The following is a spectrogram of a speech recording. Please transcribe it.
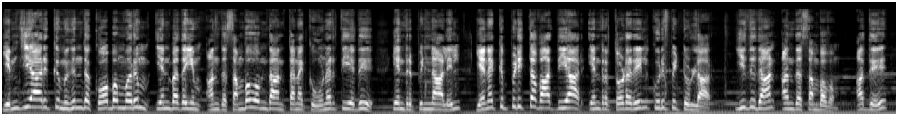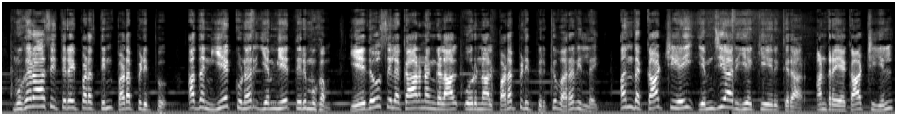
எம்ஜிஆருக்கு மிகுந்த கோபம் வரும் என்பதையும் அந்த சம்பவம் தான் தனக்கு உணர்த்தியது என்று பின்னாளில் எனக்கு பிடித்த வாத்தியார் என்ற தொடரில் குறிப்பிட்டுள்ளார். இதுதான் அந்த சம்பவம். அது முகராசி திரைப்படத்தின் படப்பிடிப்பு. அதன் இயக்குனர் எம். ஏ. திருமுகம். ஏதோ சில காரணங்களால் ஒரு நாள் படப்பிடிப்பிற்கு வரவில்லை. அந்த காட்சியை எம்ஜிஆர் இயக்கியிருக்கிறார். அன்றைய காட்சியில்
